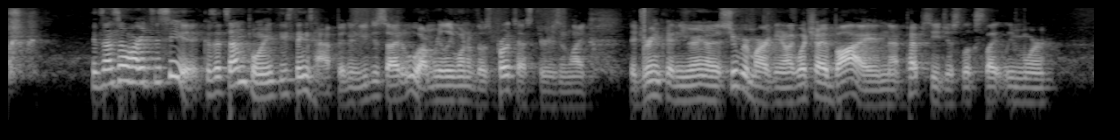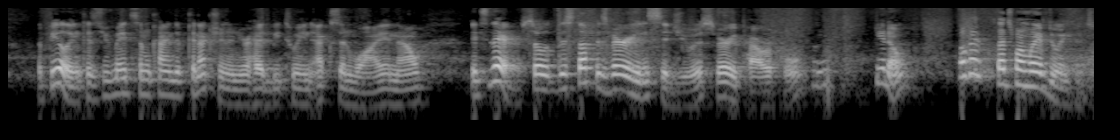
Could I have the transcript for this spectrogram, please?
it's not so hard to see it because at some point these things happen and you decide, ooh, I'm really one of those protesters, and like they drink and you're in a supermarket and you're like, what should I buy? And that Pepsi just looks slightly more appealing because you've made some kind of connection in your head between X and Y, and now it's there. So this stuff is very insidious, very powerful. You know, okay, that's one way of doing things.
